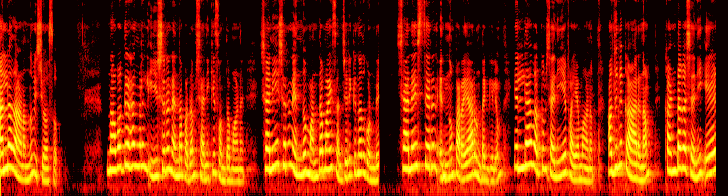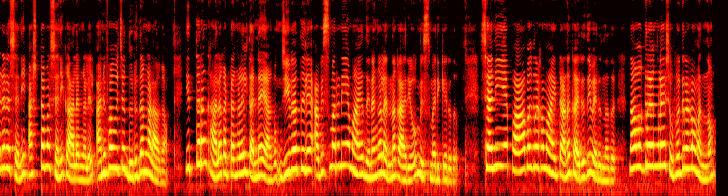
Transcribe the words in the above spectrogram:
നല്ലതാണെന്ന് വിശ്വാസം. നവഗ്രഹങ്ങളിൽ ഈശ്വരൻ എന്ന പദം ശനിക്ക് സ്വന്തമാണ്. ശനീശ്വരൻ എന്നും മന്ദമായി സഞ്ചരിക്കുന്നത് കൊണ്ട് ശനൈശ്വരൻ എന്നും പറയാറുണ്ടെങ്കിലും എല്ലാവർക്കും ശനിയെ ഭയമാണ്. അതിനു കാരണം കണ്ടകശനി ഏഴര ശനി അഷ്ടമശനി കാലങ്ങളിൽ അനുഭവിച്ച ദുരിതങ്ങളാകാം. ഇത്തരം കാലഘട്ടങ്ങളിൽ തന്നെയാകും ജീവിതത്തിലെ അവിസ്മരണീയമായ ദിനങ്ങൾ എന്ന കാര്യവും വിസ്മരിക്കരുത്. ശനിയെ പാപഗ്രഹമായിട്ടാണ് കരുതി വരുന്നത്. നവഗ്രഹങ്ങളെ ശുഭഗ്രഹമെന്നും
